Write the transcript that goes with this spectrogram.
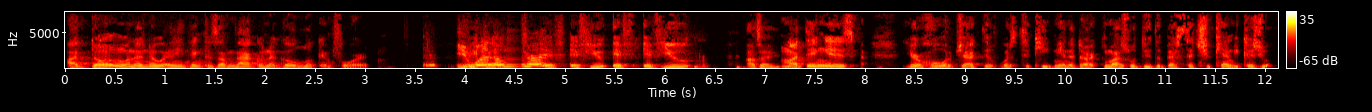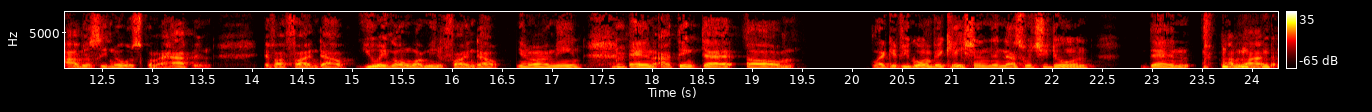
I don't want to know anything because I'm not going to go looking for it. You want to know, Dre? If if you if if you I'll tell you. my thing is your whole objective was to keep me in the dark. You might as well do the best that you can because you obviously know what's going to happen. If I find out, you ain't going to want me to find out. You know what I mean? Okay. And I think that, um, like if you go on vacation and that's what you're doing, then I'm not.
